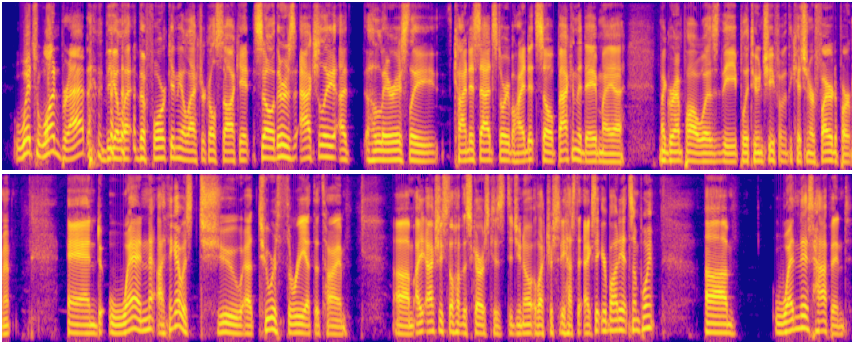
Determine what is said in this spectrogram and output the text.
Which one, Brad? the ele- the fork in the electrical socket. So there's actually a hilariously kind of sad story behind it. So back in the day, my uh, my grandpa was the platoon chief of the Kitchener Fire Department, and when I think I was two, at two or three at the time, um, I actually still have the scars because did you know electricity has to exit your body at some point? Um, when this happened,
